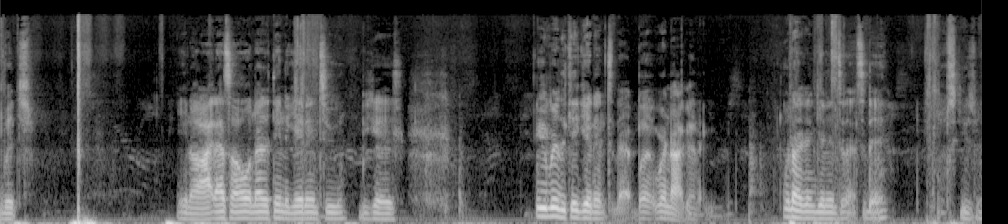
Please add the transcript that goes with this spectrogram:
which you know I, that's a whole other thing to get into because we really could get into that, but we're not gonna. We're not gonna get into that today. Excuse me.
